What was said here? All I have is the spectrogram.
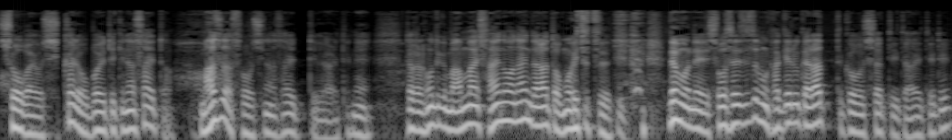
商売をしっかり覚えてきなさいと。まずはそうしなさいって言われてね。だからその時もあんまり才能はないんだなと思いつつ、でもね、小説でも書けるからってこうおっしゃっていただいてね。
